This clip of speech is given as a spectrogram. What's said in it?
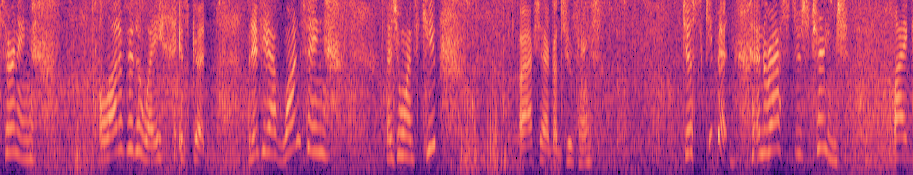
turning a lot of it away, it's good. But if you have one thing that you want to keep, or actually, I got two things keep it and rest just change. Like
